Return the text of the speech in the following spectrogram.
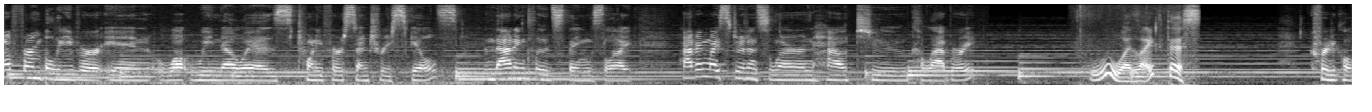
a firm believer in what we know as 21st century skills, and that includes things like having my students learn how to collaborate. Ooh, I like this. Critical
